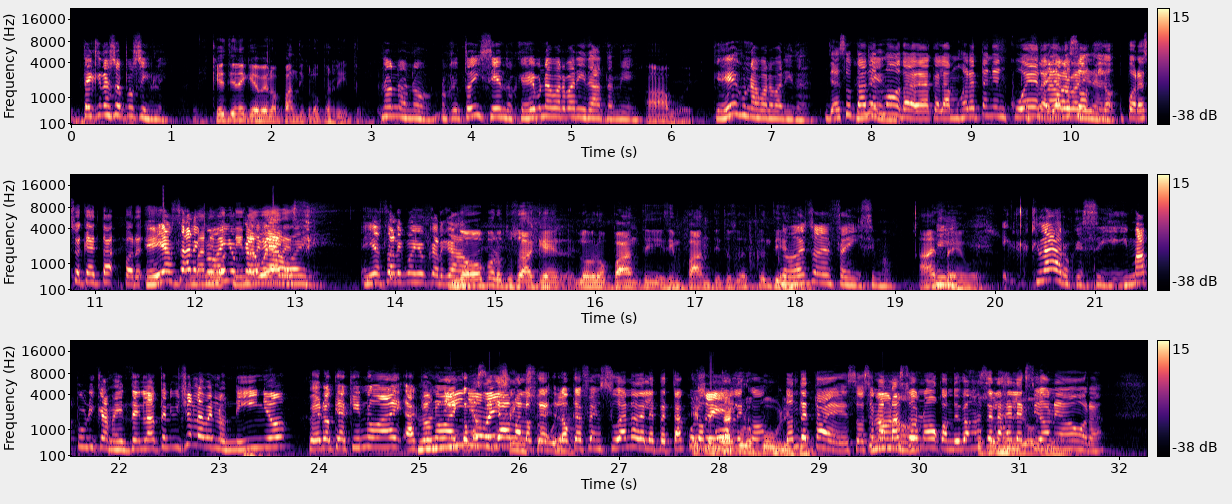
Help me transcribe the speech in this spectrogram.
¿Usted cree que eso es posible? ¿Qué tiene que ver los panty con los perritos? No, no, no. Lo que estoy diciendo es que es una barbaridad también. Ah, bueno. Que es una barbaridad. Ya eso está de moda, que las mujeres estén en cuera. Es una ya lo- por eso es que está. por- Ella sale Mani- con ellos cargados ahí. Ella sale con ellos cargados. No, pero tú sabes que lo de los panty sin panty, ¿tú, sabes- tú entiendes? No, eso es feísimo. Ah, es Sí. feo eso. Claro que sí, y más públicamente. En la televisión la ven los niños. Pero que aquí no hay, aquí Los no hay, ¿cómo se llama? Lo que, lo que funciona del espectáculo, público. público. ¿Dónde está eso? Eso No, nada más no. sonó cuando iban a hacer las elecciones ya. ahora.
